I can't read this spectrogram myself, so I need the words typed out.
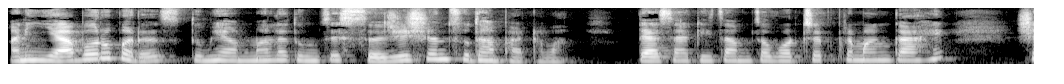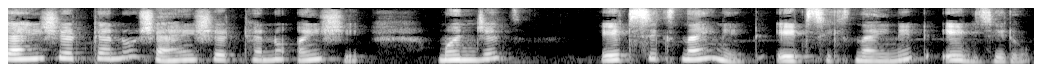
आणि याबरोबरच तुम्ही आम्हाला तुमचे सजेशनसुद्धा पाठवा. त्यासाठीचा आमचा व्हॉट्सअप क्रमांक आहे शहाऐंशी अठ्ठ्याण्णव शहाऐंशी अठ्ठ्याण्णव ऐंशी. म्हणजेच 8698 869880.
